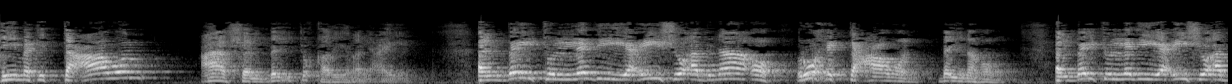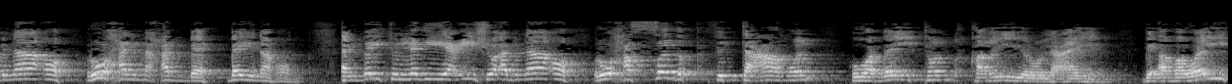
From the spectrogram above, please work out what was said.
قيمة التعاون عاش البيت قرير العين. البيت الذي يعيش أبناؤه روح التعاون بينهم. البيت الذي يعيش أبناؤه روح المحبة بينهم. البيت الذي يعيش أبناؤه روح الصدق في التعامل. هو بيت قرير العين بأبويه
